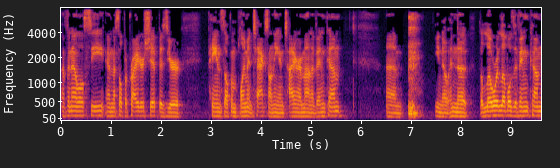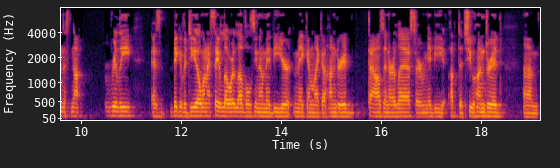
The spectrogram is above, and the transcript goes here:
of an LLC and a sole proprietorship is you're paying self-employment tax on the entire amount of income. Um, you know, in the, the lower levels of income, that's not really as big of a deal. When I say lower levels, you know, maybe you're making like a hundred thousand or less, or maybe up to two hundred. Um,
